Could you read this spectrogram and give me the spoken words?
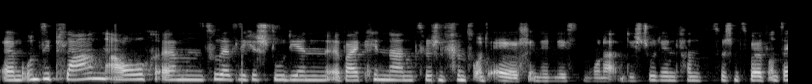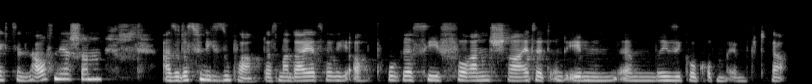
Ähm, und sie planen auch ähm, zusätzliche Studien äh, bei Kindern zwischen fünf und elf in den nächsten Monaten. Die Studien von zwischen zwölf und sechzehn laufen ja schon. Also das finde ich super, dass man da jetzt wirklich auch progressiv voranschreitet und eben ähm, Risikogruppen impft. Ja.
